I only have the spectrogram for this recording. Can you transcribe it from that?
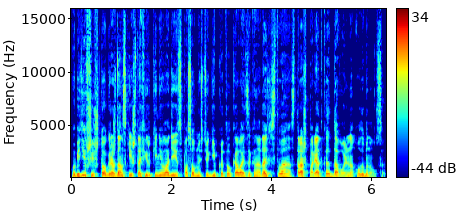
Убедившись, что гражданские штафирки не владеют способностью гибко толковать законодательство, страж порядка довольно улыбнулся.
